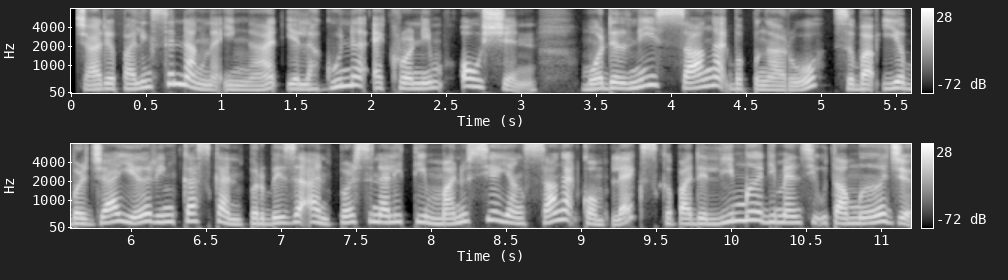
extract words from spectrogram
Cara paling senang nak ingat ialah guna akronim OCEAN. Model ni sangat berpengaruh sebab ia berjaya ringkaskan perbezaan personaliti manusia yang sangat kompleks kepada lima dimensi utama je.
